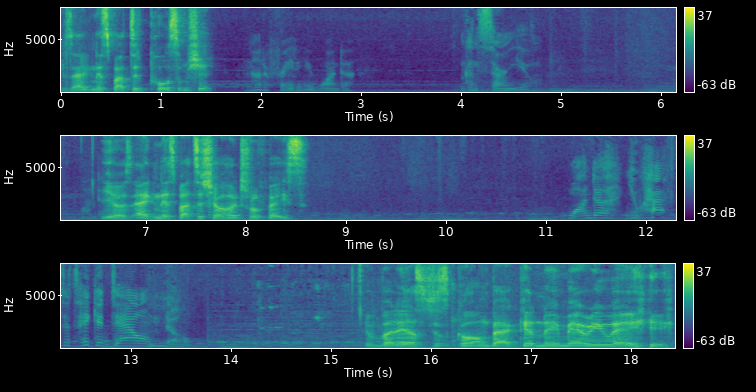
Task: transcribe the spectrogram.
Is Agnes about to pull some shit? I'm not afraid of you, Wanda. Concern you. Wanda. Yo, is Agnes about to show her true face? Wanda, you have to take it down. No. Everybody else just going back in their merry way.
